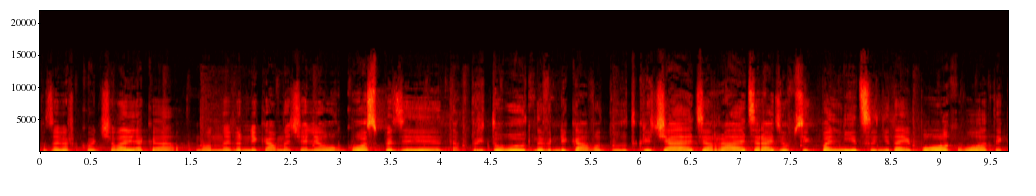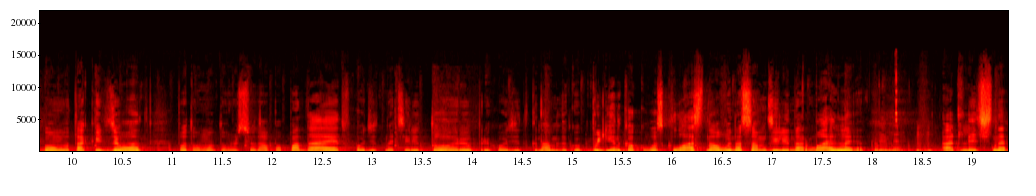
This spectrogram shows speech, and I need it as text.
позовешь какого-нибудь человека, но он наверняка вначале, о, господи, там придут, наверняка вот будут кричать, орать, радио в не дай бог, вот. И он вот так идет, потом он тоже сюда попадает, входит на территорию, приходит к нам и такой, блин, как у вас классно, а вы на самом деле нормальные. Отлично.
